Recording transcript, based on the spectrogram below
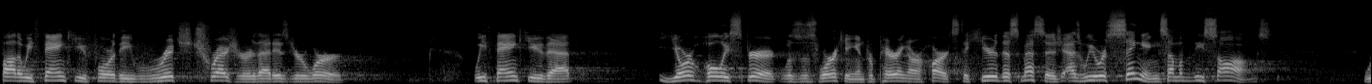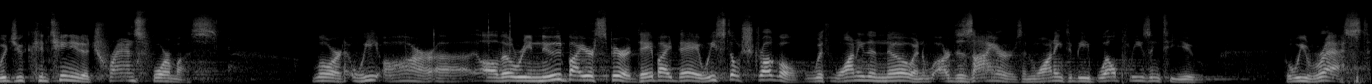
Father, we thank you for the rich treasure that is your word we thank you that your Holy Spirit was just working and preparing our hearts to hear this message as we were singing some of these songs. Would you continue to transform us? Lord, we are, uh, although renewed by your Spirit day by day, we still struggle with wanting to know and our desires and wanting to be well pleasing to you. But we rest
